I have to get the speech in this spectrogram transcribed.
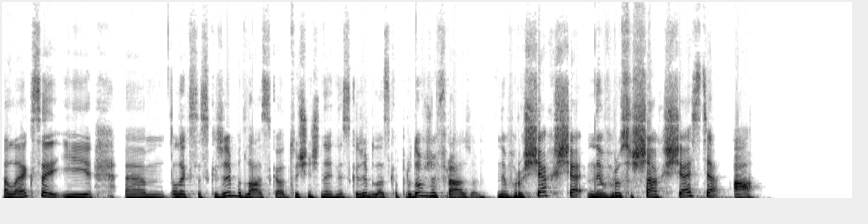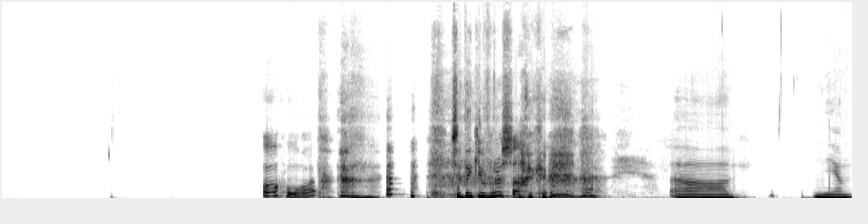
Олекса. І ем, Олекса, скажи, будь ласка, точніше навіть не скажи. Скажи, будь ласка, продовжуй фразу. Не в грошах ща... не в грошах щастя, а. Ого. Чи таки в грошах? Ні.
